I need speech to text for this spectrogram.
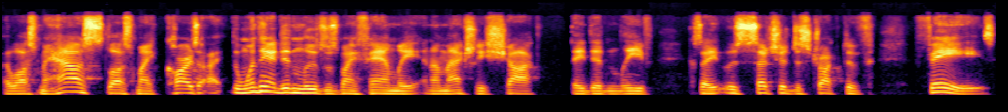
I lost my house, lost my cars. I, the one thing I didn't lose was my family. And I'm actually shocked they didn't leave because it was such a destructive phase.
